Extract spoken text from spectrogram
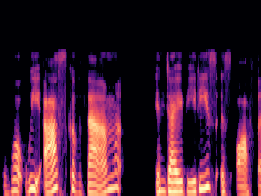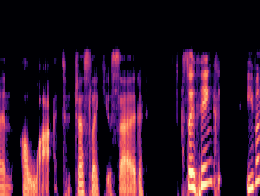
what we ask of them in diabetes is often a lot just like you said. So i think even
